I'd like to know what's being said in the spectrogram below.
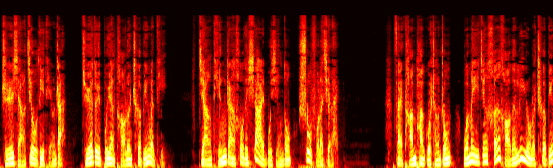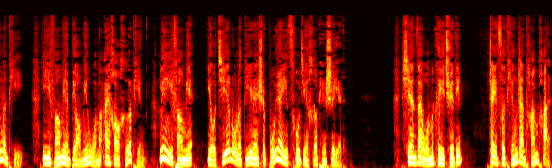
只想就地停战，绝对不愿讨论撤兵问题，将停战后的下一步行动束缚了起来。在谈判过程中，我们已经很好的利用了撤兵问题，一方面表明我们爱好和平，另一方面又揭露了敌人是不愿意促进和平事业的。现在我们可以确定。这次停战谈判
